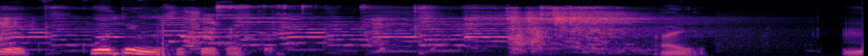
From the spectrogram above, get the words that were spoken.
で、ここで武蔵を出すと。はい。うん。う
